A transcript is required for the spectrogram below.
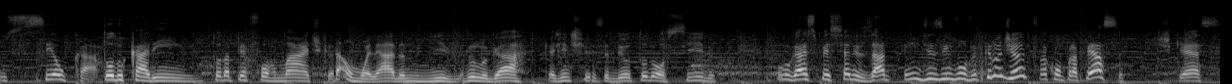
o seu carro. Todo o carinho, toda a performática. Dá uma olhada no nível do lugar que a gente recebeu, todo o auxílio. Um lugar especializado em desenvolver. Porque não adianta, vai comprar peça? Esquece.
